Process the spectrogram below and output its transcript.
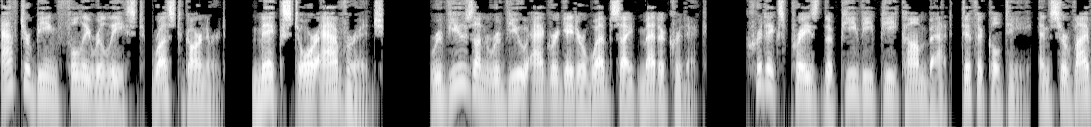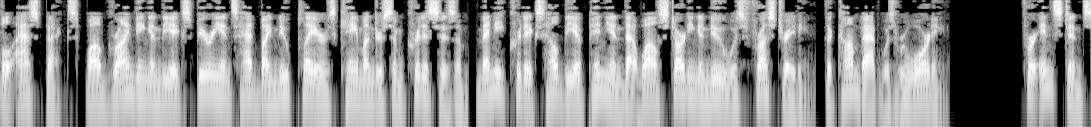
After being fully released, Rust garnered «mixed or average» reviews on review aggregator website Metacritic. Critics praised the PvP combat, difficulty, and survival aspects, while grinding and the experience had by new players came under some criticism. Many critics held the opinion that while starting anew was frustrating, the combat was rewarding. For instance,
